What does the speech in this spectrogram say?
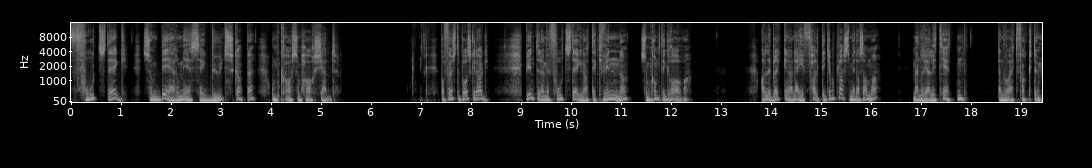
Fotsteg som ber med seg budskapet om hva som har skjedd. På første påskedag begynte det med fotstegene til kvinner som kom til grava. Alle brikkene de falt ikke på plass med det samme, men realiteten, den var et faktum.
